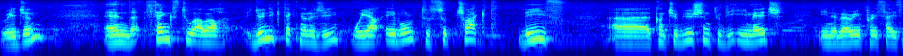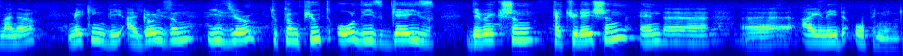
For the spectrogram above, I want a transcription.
region. And thanks to our unique technology, we are able to subtract this uh, contribution to the image in a very precise manner, making the algorithm easier to compute all these gaze direction calculation and uh, uh, eyelid opening.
